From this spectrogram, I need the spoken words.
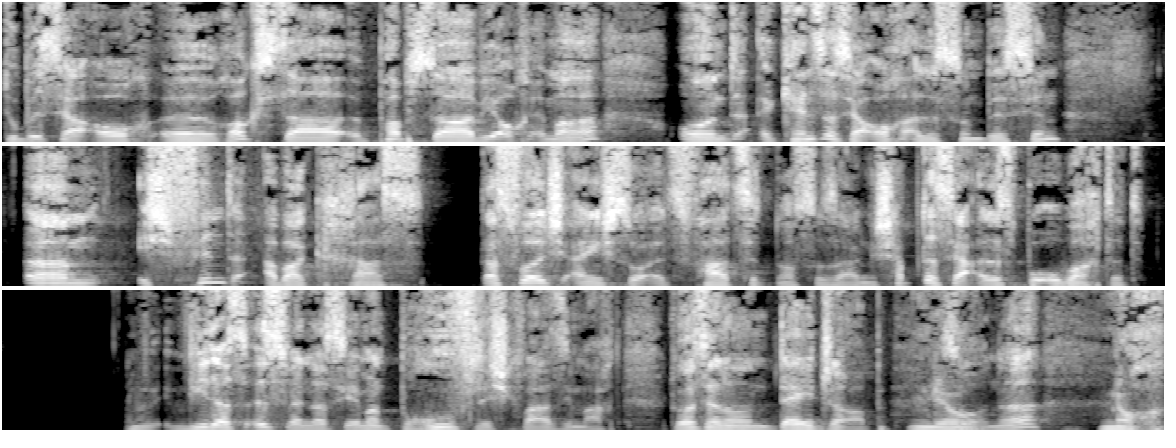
Du bist ja auch äh, Rockstar, äh, Popstar, wie auch immer und äh, kennst das ja auch alles so ein bisschen. Ähm, ich finde aber krass, das wollte ich eigentlich so als Fazit noch so sagen. Ich habe das ja alles beobachtet wie das ist, wenn das jemand beruflich quasi macht. Du hast ja noch einen Dayjob. Jo. So, ne? Noch,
